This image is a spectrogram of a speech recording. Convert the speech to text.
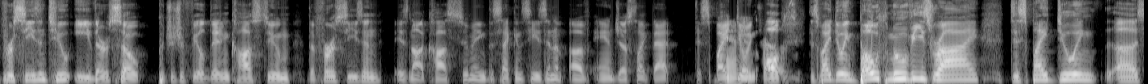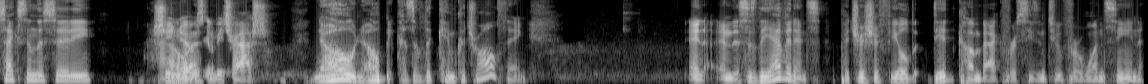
for season two either. So Patricia Field didn't costume the first season. Is not costuming the second season of, of and just like that. Despite And doing all, despite doing both movies, Rye. Despite doing uh, Sex in the City. She knew it was gonna be trash. No, no, because of the Kim Cattrall thing. And and this is the evidence. Patricia Field did come back for season two for one scene.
